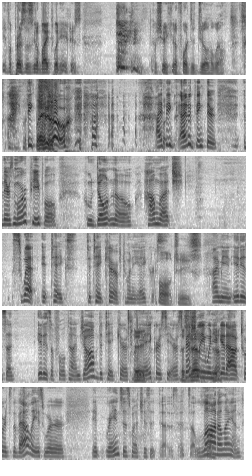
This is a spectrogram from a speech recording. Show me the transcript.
if a person is gonna buy twenty acres, I'm sure he can afford to drill a well. I think but anyway. so. I think I don't think there there's more people who don't know how much sweat it takes to take care of 20 acres. Oh, jeez. I mean, it is a it is a full-time job to take care of 20 Hey, acres here, especially that- when you get out towards the valleys where it rains as much as it does. It's a lot of land.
